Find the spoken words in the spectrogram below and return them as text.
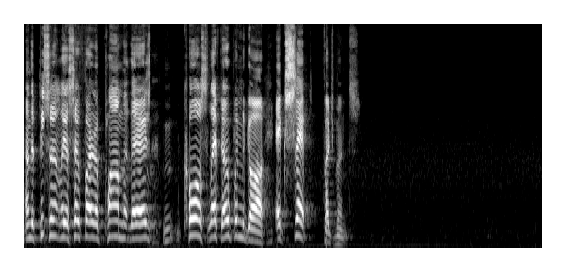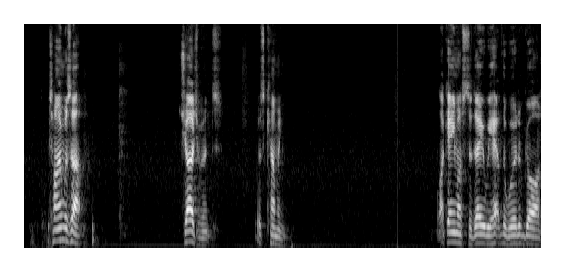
And the people certainly are so far a plumb that there is course left open to God except judgment. Time was up. Judgment was coming. Like Amos today, we have the Word of God.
